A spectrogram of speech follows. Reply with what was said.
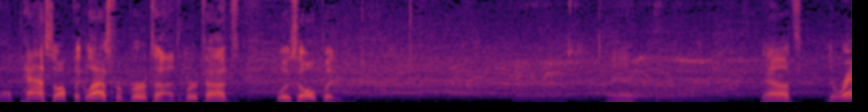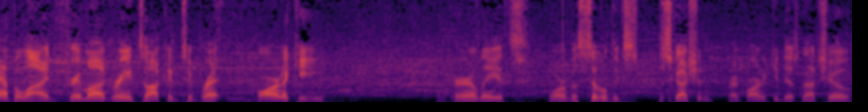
That pass off the glass for Bertans. Bertans was open. And now it's Durant the line. Draymond Green talking to Brent Barnaky. Apparently, it's more of a civil dis- discussion. Brent Barnaky does not show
